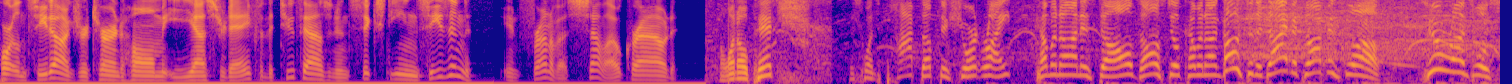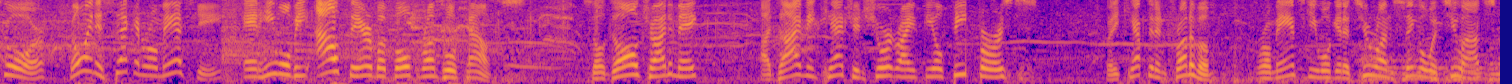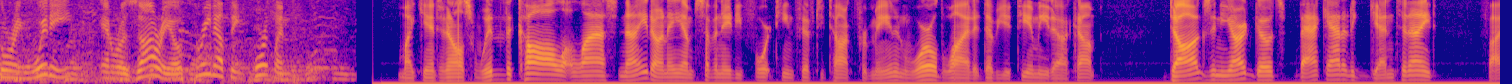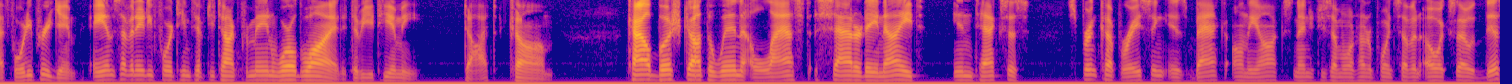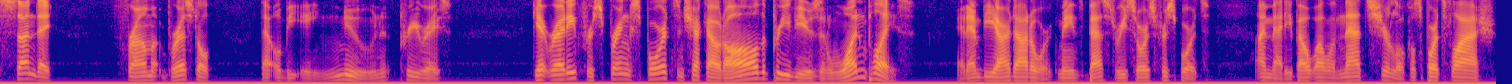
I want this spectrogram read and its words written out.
Portland Sea Dogs returned home yesterday for the 2016 season in front of a sellout crowd. A 1 0 pitch. This one's popped up to short right. Coming on is Dahl. Dahl still coming on. Goes to the dive. It's off his glove. Two runs will score. Going to second, Romansky. And he will be out there, but both runs will count. So Dahl tried to make a diving catch in short right field, feet firsts, but he kept it in front of him. Romansky will get a two run single with two outs, scoring Whitty and Rosario. 3 0 Portland. Mike Antonellis with the call last night on AM 780 1450 Talk for Maine and worldwide at WTME.com. Dogs and Yard Goats back at it again tonight. 540 pregame. AM 780 1450 Talk for Maine worldwide at WTME.com. Kyle Busch got the win last Saturday night in Texas. Sprint Cup Racing is back on the Aux 927 100.7 OXO this Sunday from Bristol. That will be a noon pre race. Get ready for spring sports and check out all the previews in one place at MBR.org, Maine's best resource for sports. I'm Matty Boutwell, and that's your local sports flash.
